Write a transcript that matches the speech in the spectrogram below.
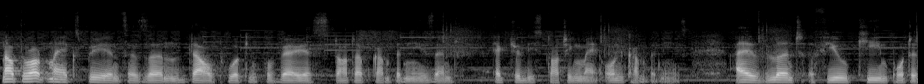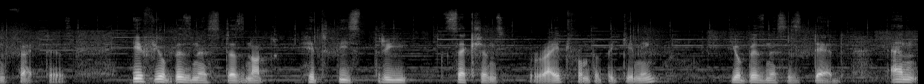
Now, throughout my experience as an adult working for various startup companies and actually starting my own companies, I've learned a few key important factors. If your business does not hit these three sections right from the beginning, your business is dead. And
